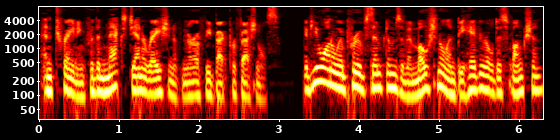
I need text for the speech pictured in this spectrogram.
and training for the next generation of neurofeedback professionals. If you want to improve symptoms of emotional and behavioral dysfunction,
